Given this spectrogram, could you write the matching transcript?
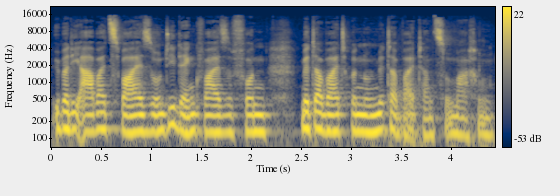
über die Arbeitsweise und die Denkweise von Mitarbeiterinnen und Mitarbeitern zu machen.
